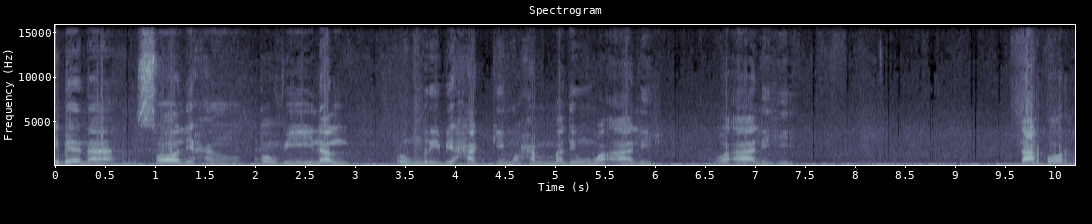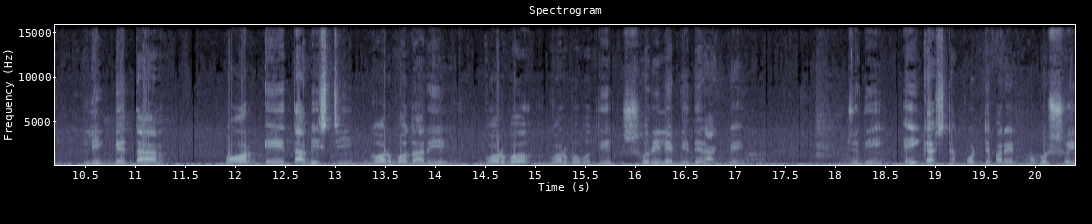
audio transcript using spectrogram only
ইবনা সালিহান তওয়িলাল উমরি। বিহাক্কি মুহাম্মাদিন ওয়া আলিহি ওয়া আলিহি। তারপর লিখবে তার পর এই তাবিজটি গর্ভধারী গর্ভ গর্ভবতীর শরীরে বেঁধে রাখবে। যদি এই কাজটা করতে পারেন, অবশ্যই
